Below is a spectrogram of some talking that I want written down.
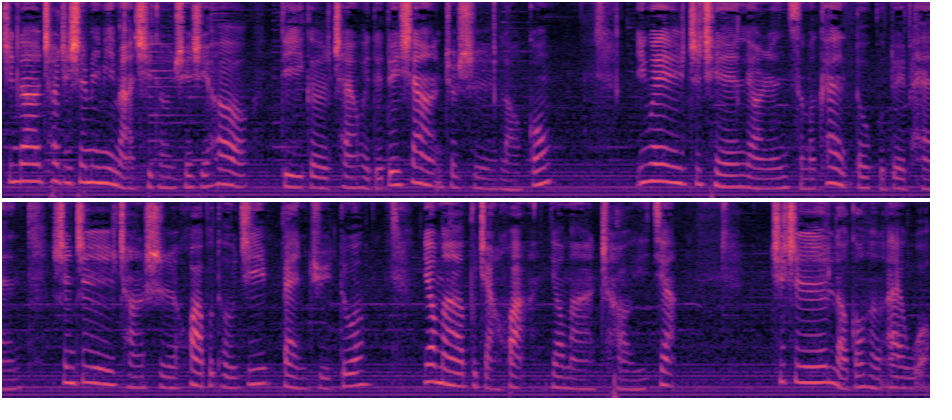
进到超级生命密码系统学习后，第一个忏悔的对象就是老公，因为之前两人怎么看都不对盘，甚至常是话不投机半句多，要么不讲话，要么吵一架。其实老公很爱我，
